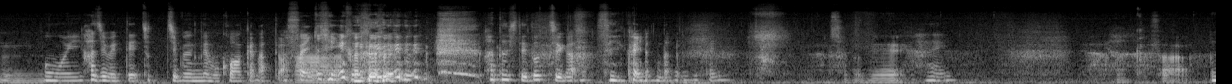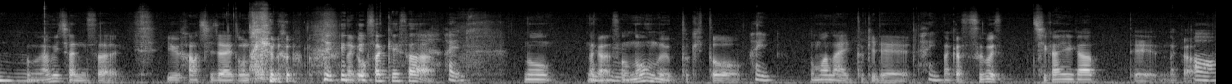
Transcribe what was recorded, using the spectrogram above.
うん。思い始めてちょっと自分でも怖くなってます最あ近。ー 果たしてどっちが正解なんだろうみたいな。そうね。はい、なんかさうん、このナミちゃんにさ言う話じゃないと思うんだけど。なんかお酒さはいのなんかうんその飲む時とはい。飲まない時ではい。なんかすごい違いがあってなんか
